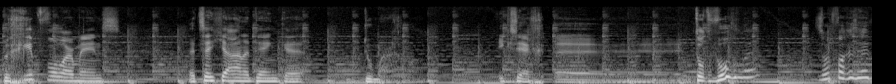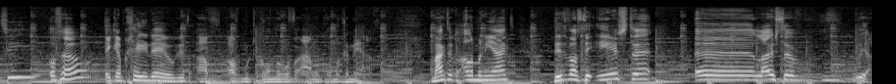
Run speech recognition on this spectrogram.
begripvoller mens. Het zet je aan het denken. Doe maar gewoon. Ik zeg uh, tot de volgende. Een soort van recensie of zo. Ik heb geen idee hoe ik dit af, af moet kondigen of aan moet kondigen. Maakt ook allemaal niet uit. Dit was de eerste uh, luister. Ja,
